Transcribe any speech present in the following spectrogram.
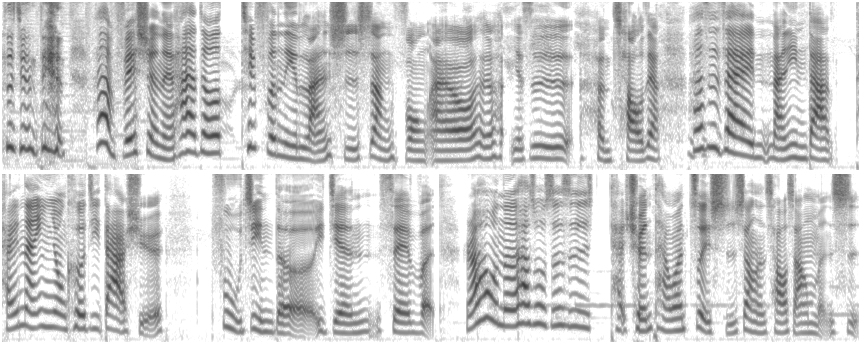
这间店它很 fashion 诶，它叫 Tiffany 蓝时尚风，哎呦，它就很也是很潮这样。它是在南应大台南应用科技大学。附近的一间 Seven，然后呢，他说这是台全台湾最时尚的超商门市，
